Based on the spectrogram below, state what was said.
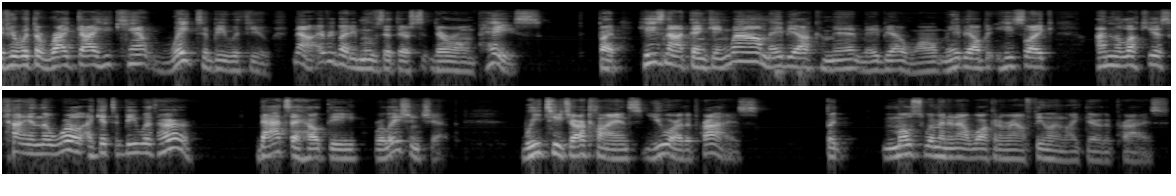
If you're with the right guy, he can't wait to be with you. Now, everybody moves at their their own pace, but he's not thinking, well, maybe I'll commit, maybe I won't, maybe I'll be. He's like, I'm the luckiest guy in the world. I get to be with her. That's a healthy relationship. We teach our clients, you are the prize. But most women are not walking around feeling like they're the prize.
